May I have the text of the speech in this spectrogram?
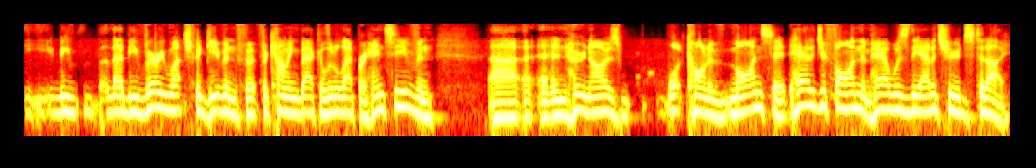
be, they'd be very much forgiven for, for coming back a little apprehensive and uh, and who knows what kind of mindset. How did you find them? How was the attitudes today?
